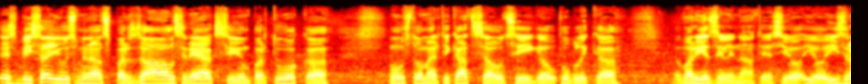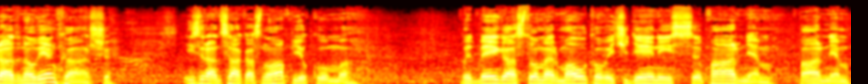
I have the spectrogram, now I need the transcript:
Es biju sajūsmināts par zāles reakciju un par to, ka mums tomēr tik atsaucīga publika var iedziļināties, jo, jo izrāda nav vienkārša. Izrāda sākās no apjukuma, bet beigās tomēr Malkoviča ģēnijs pārņem, pārņem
